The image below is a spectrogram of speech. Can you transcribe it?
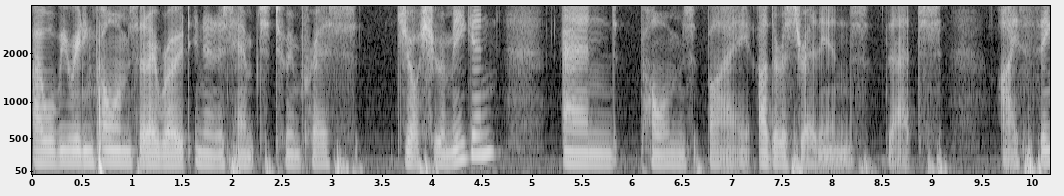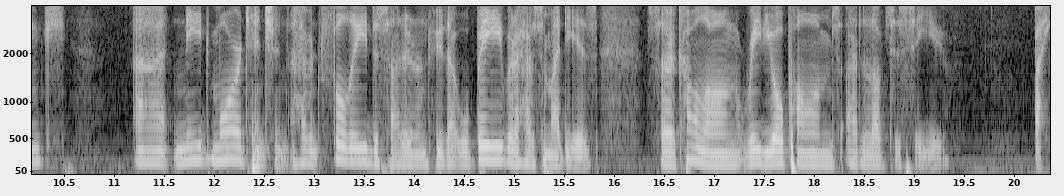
I will be reading poems that I wrote in an attempt to impress Joshua Mehigan and poems by other Australians that I think uh, need more attention. I haven't fully decided on who that will be, but I have some ideas. So come along, read your poems. I'd love to see you. Bye.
